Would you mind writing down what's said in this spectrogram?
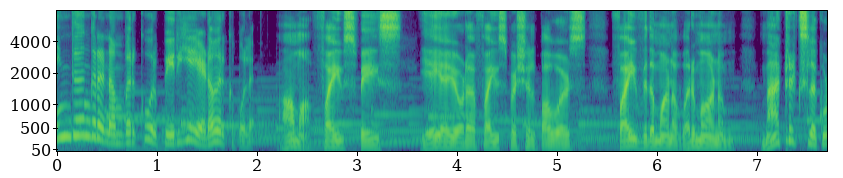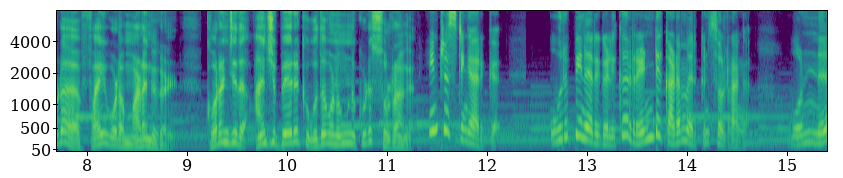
ஐந்துங்கிற நம்பருக்கு ஒரு பெரிய இடம் இருக்கு போல. ஆமா ஃபைவ் ஸ்பேஸ் ஏஐயோட ஃபைவ் ஸ்பெஷல் பவர்ஸ் ஃபைவ் விதமான வருமானம் மேட்ரிக்ஸ்ல கூட ஃபைவோட மடங்குகள் குறைஞ்சது அஞ்சு பேருக்கு உதவணும்னு கூட சொல்றாங்க. இன்ட்ரெஸ்டிங்கா இருக்கு. உறுப்பினர்களுக்கு ரெண்டு கடமை இருக்குன்னு சொல்றாங்க. ஒன்னு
